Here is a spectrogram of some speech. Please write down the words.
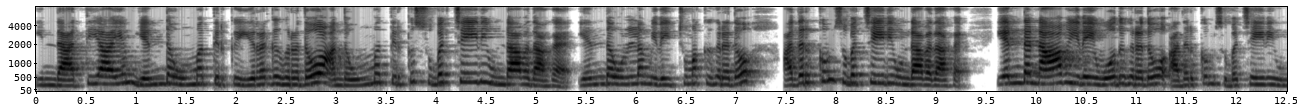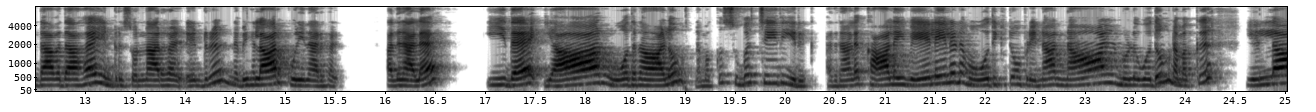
இந்த அத்தியாயம் எந்த உம்மத்திற்கு இறங்குகிறதோ அந்த உம்மத்திற்கு சுபச்செய்தி உண்டாவதாக. எந்த உள்ளம் இதை சுமக்குகிறதோ அதற்கும் சுபச்செய்தி உண்டாவதாக. எந்த நாவு இதை ஓதுகிறதோ அதற்கும் சுபச்செய்தி உண்டாவதாக என்று சொன்னார்கள் என்று நபிகளார் கூறினார்கள். அதனால இதை யார் ஓதனாலும் நமக்கு சுப செய்தி இருக்கு. அதனால காலை வேளையில நம்ம ஓதிக்கிட்டோம் அப்படின்னா நாள் முழுவதும் நமக்கு எல்லா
